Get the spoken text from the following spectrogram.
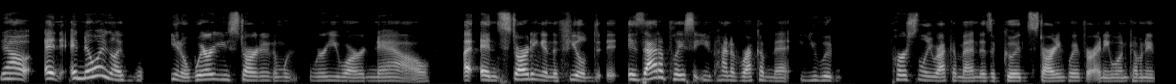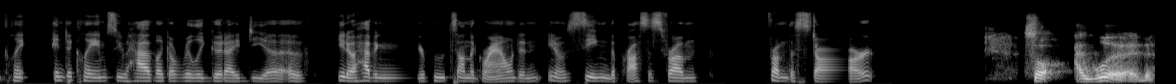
Now, and and knowing like you know where you started and where, where you are now, uh, and starting in the field, is that a place that you kind of recommend? You would personally recommend as a good starting point for anyone coming into, claim, into claims who have like a really good idea of you know having your boots on the ground and you know seeing the process from from the start so I would.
